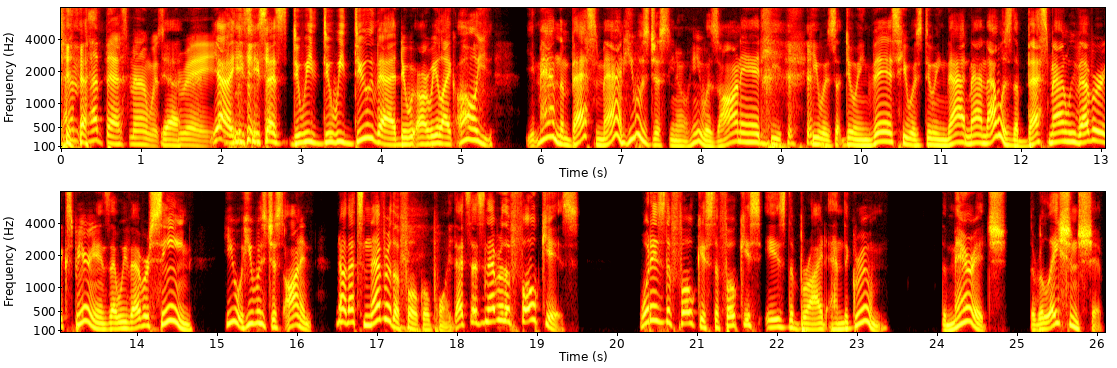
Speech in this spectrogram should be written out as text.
that, Yeah. that best man was Yeah. great. yeah he, he says do we do we do that do we, are we like oh you, you- man the best man he was just you know he was on it he he was doing this he was doing that man that was the best man we've ever experienced that we've ever seen he he was just on it no that's never the focal point that's that's never the focus what is the focus the focus is the bride and the groom the marriage the relationship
